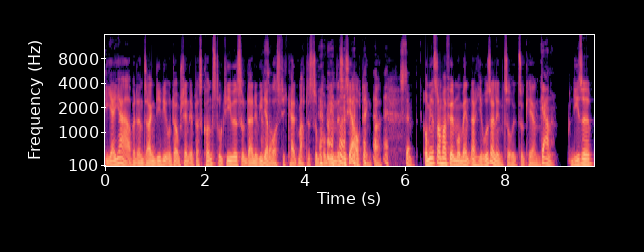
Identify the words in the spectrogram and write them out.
Ja, ja, aber dann sagen die dir unter Umständen etwas Konstruktives und deine Widerborstigkeit so. macht es zum Problem. Das ist ja auch denkbar. Stimmt. Um jetzt nochmal für einen Moment nach Jerusalem zurückzukehren. Gerne. Diese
